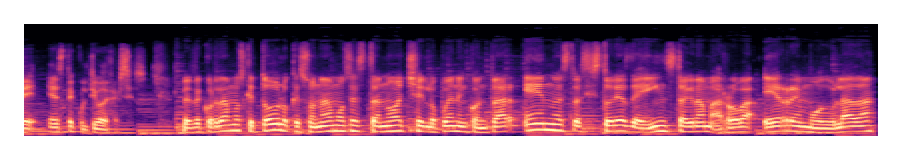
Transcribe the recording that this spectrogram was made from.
de este cultivo de ejercicios. Les recordamos que todo lo que sonamos esta noche lo pueden encontrar en nuestras historias de Instagram, arroba R modulada.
